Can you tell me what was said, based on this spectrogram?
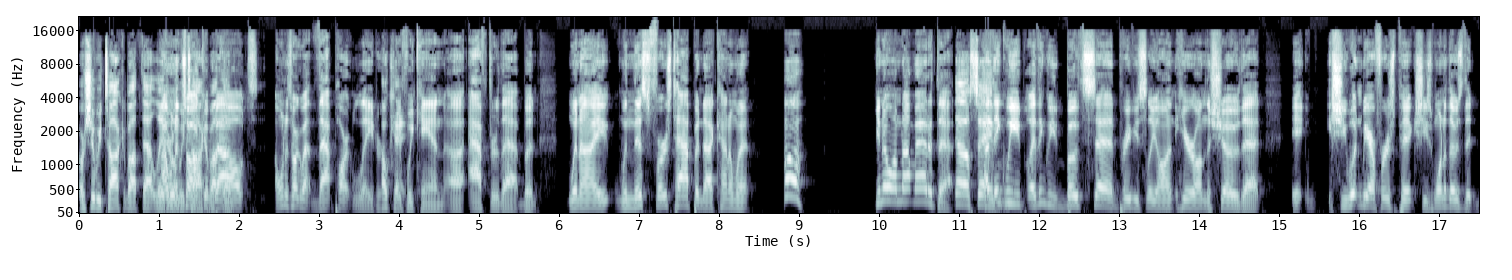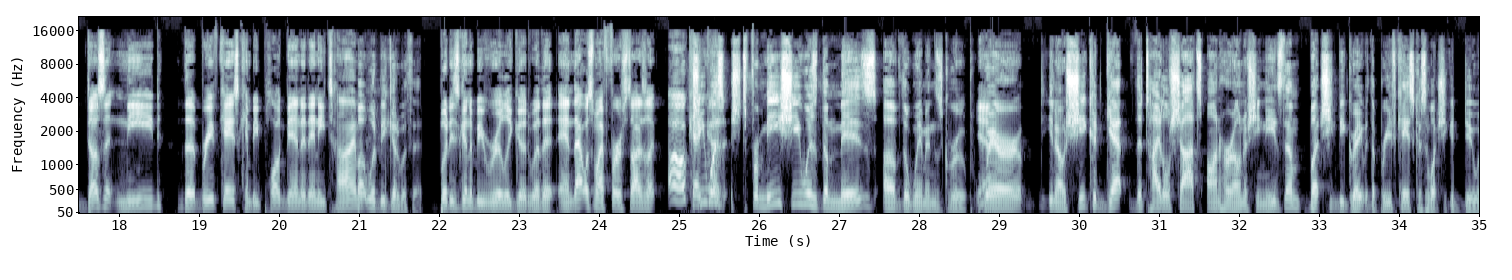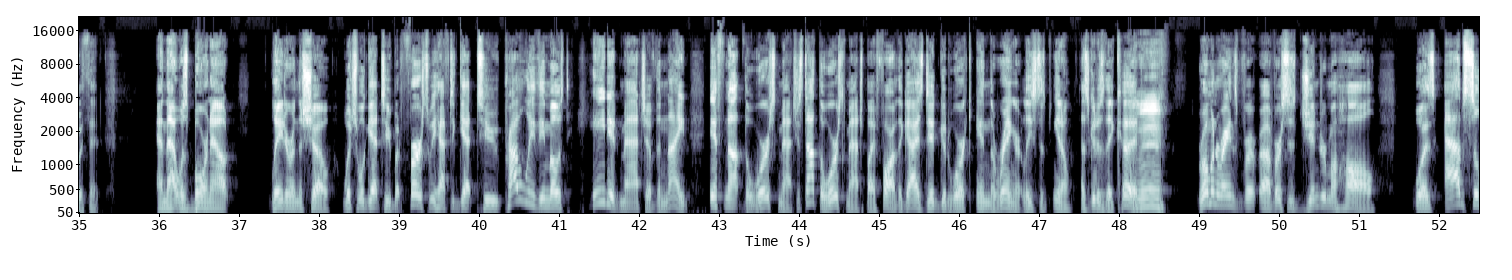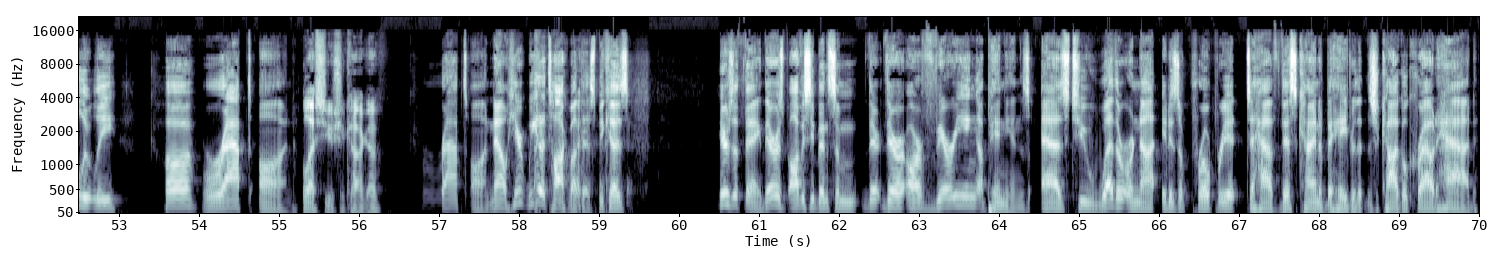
or should we talk about that later? I want to talk, the- about, I want to talk about that part later, Okay. if we can, uh, after that. But when I when this first happened, I kind of went, huh. You know, I'm not mad at that. No, same. I think we I think we both said previously on here on the show that it, she wouldn't be our first pick. She's one of those that doesn't need the briefcase, can be plugged in at any time, but but, would be good with it. is going to be really good with it. And that was my first thought. I was like, oh, okay, she good. was for me she was the Miz of the women's group Yeah. where you know she could get the title shots on her own if she needs them but she'd be great with the briefcase because of what she could do with it and that was borne out later in the show which we'll get to. But first we have to get to probably the most hated match of the night if not the worst match. It's not the worst match by far. The guys did good work in the ring or at least you know as good as they could. Roman Reigns uh, versus Jinder Mahal was absolutely crapped on. Bless you, Chicago. crapped on. Now here we got to talk about this because here's the thing. There has obviously been some there there are varying opinions as to whether or not it is appropriate to have this kind of behavior that the Chicago crowd had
